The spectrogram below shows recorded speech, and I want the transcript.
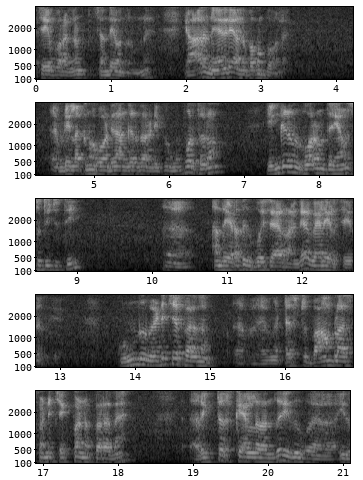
செய்ய போகிறாங்கன்னு சந்தேகம் வந்துடும்னு யாரும் நேரடியாக அந்த பக்கம் போகலை. எப்படி லக்னோ போக வேண்டியது அங்கேருந்து வர இப்போ ஒவ்வொருத்தரும் எங்கேருந்து போகிறோம்னு தெரியாமல் சுற்றி சுற்றி அந்த இடத்துக்கு போய் சேர்றாங்க வேலைகளை செய்கிறதுக்கு குண்டு வெடித்த பிறதான் இவங்க டெஸ்ட் பாம் பிளாஸ்ட் பண்ணி செக் பண்ண பிறதான் ரிக்டர் ஸ்கேலில் வந்து இது இது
